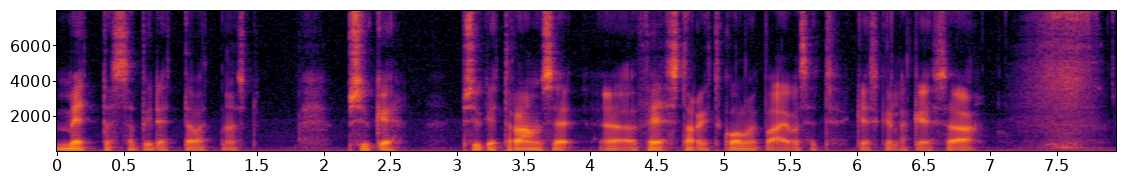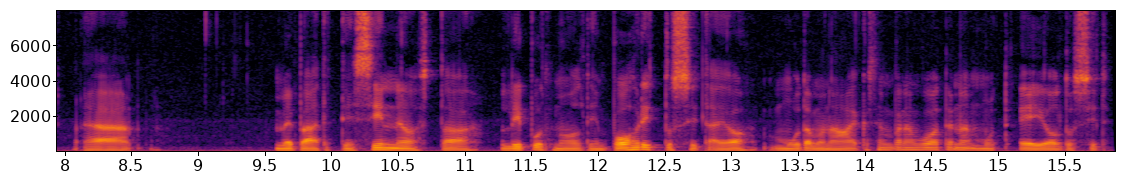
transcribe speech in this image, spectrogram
mettässä pidettävät näistä psyke, psyketrance-festarit kolmepäiväiset keskellä kesää. Me päätettiin sinne ostaa liput, me oltiin pohdittu sitä jo muutamana aikaisempana vuotena, mutta ei oltu sitten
